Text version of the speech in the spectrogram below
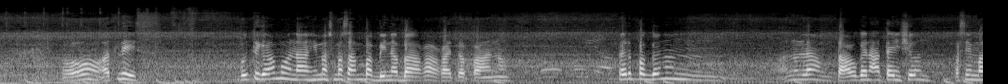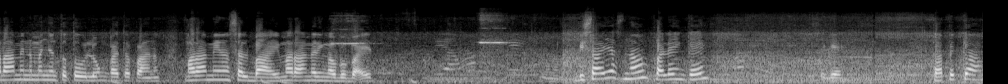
Oo, at least. Buti ka mo, nahimas masamba, binaba ka kahit pa paano. Oo, kuya. Pero pag ganun, ano lang, tawag ka ng atensyon. Kasi marami naman yung tutulong kahit pa paano. Marami ng salbahe, marami ring mababait. Bisayas, no? Palengke? Sige. Kapit ka.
